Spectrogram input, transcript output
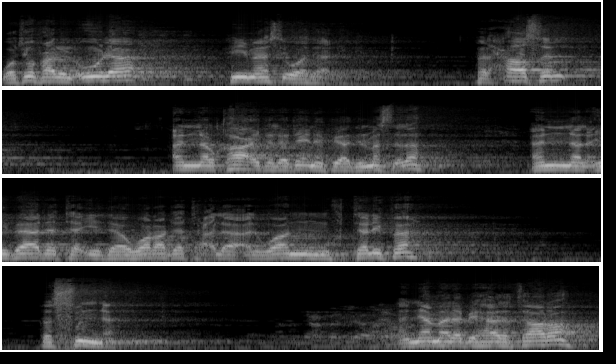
وتفعل الأولى فيما سوى ذلك. فالحاصل أن القاعدة لدينا في هذه المسألة أن العبادة إذا وردت على ألوان مختلفة فالسنة. أن يعمل بهذا تارة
